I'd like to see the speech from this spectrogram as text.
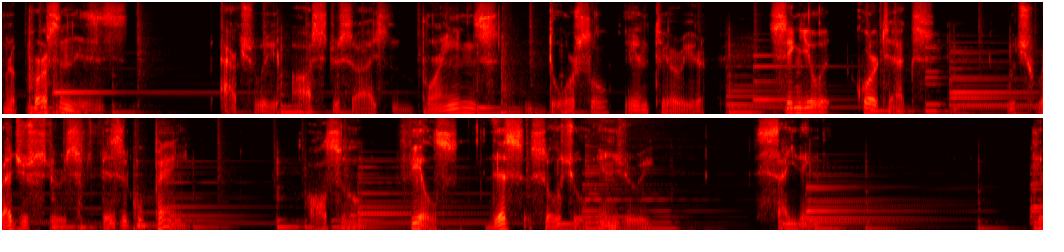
When a person is actually ostracized, the brain's dorsal anterior cingulate cortex, which registers physical pain, also feels this social injury, citing D.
